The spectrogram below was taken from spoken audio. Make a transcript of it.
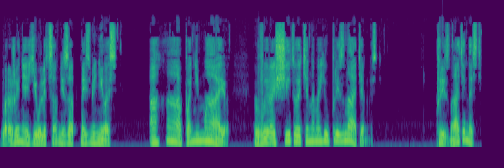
Выражение его лица внезапно изменилось. «Ага, понимаю. Вы рассчитываете на мою признательность». «Признательность?»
